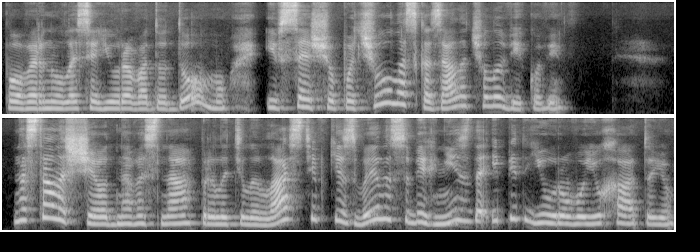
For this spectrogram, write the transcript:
Повернулася Юрова додому і все, що почула, сказала чоловікові. Настала ще одна весна, прилетіли ластівки, звили собі гнізда і під Юровою хатою.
